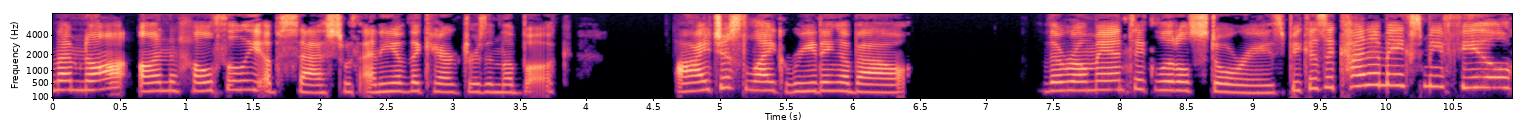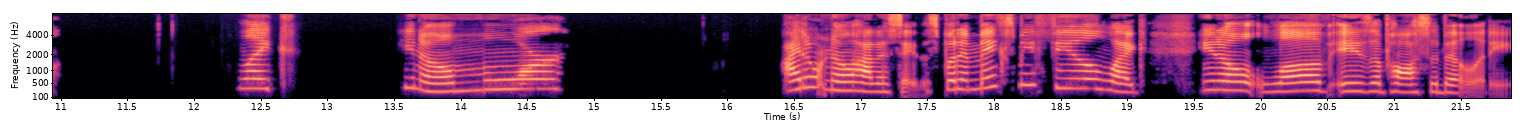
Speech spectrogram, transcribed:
and I'm not unhealthily obsessed with any of the characters in the book. I just like reading about the romantic little stories because it kind of makes me feel like, you know, more. I don't know how to say this, but it makes me feel like, you know, love is a possibility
